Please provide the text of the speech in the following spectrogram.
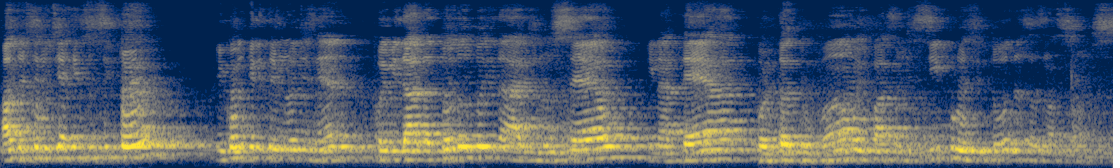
ao terceiro dia ressuscitou, e como que ele terminou dizendo? Foi-me dada toda a autoridade no céu e na terra, portanto vão e façam discípulos de todas as nações.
